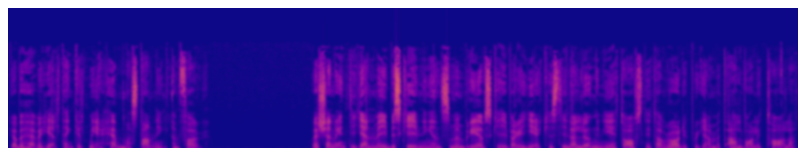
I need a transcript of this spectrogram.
Jag behöver helt enkelt mer hemmastanning än förr. Och jag känner inte igen mig i beskrivningen som en brevskrivare ger Kristina Lugn i ett avsnitt av radioprogrammet Allvarligt talat.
